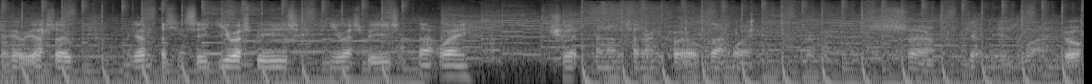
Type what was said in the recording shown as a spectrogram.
so here we are. So again, as you can see, USBs, USBs that way, chip and antenna and coil that way. So get these lined up.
